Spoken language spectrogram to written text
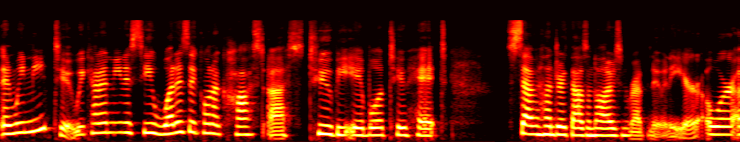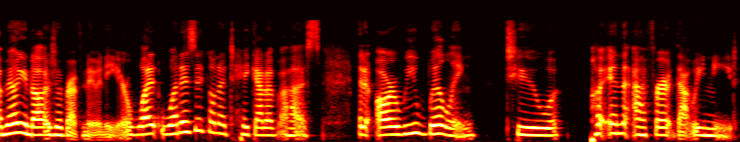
and we need to. We kind of need to see what is it going to cost us to be able to hit $700,000 in revenue in a year or a million dollars of revenue in a year? What what is it going to take out of us? And are we willing to put in the effort that we need?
